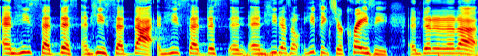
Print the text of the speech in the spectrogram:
and he said this and he said that and he said this and, and he doesn't, he thinks you're crazy and da da da da.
